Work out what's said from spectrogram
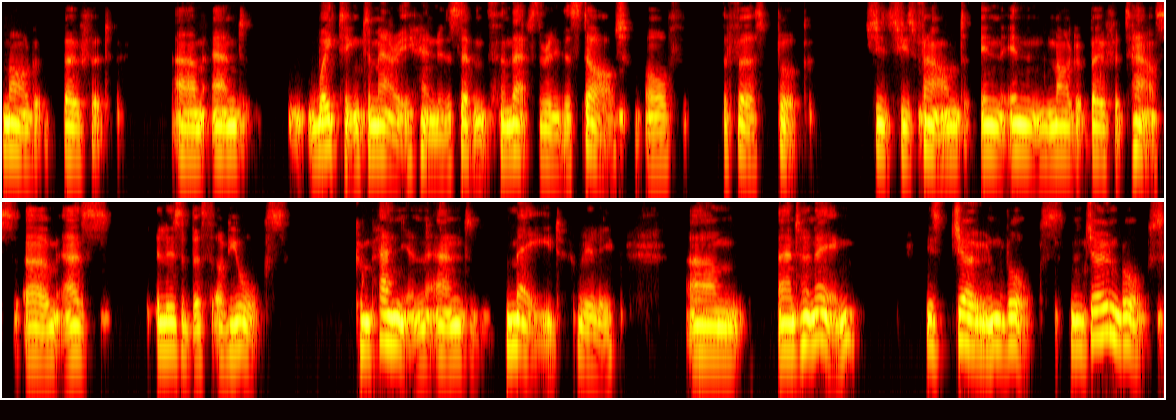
Margaret Beaufort um, and waiting to marry Henry VII, and that's really the start of the first book. She's she's found in in Margaret Beaufort's house um, as Elizabeth of York's companion and maid, really. Um, and her name is Joan Vaux. And Joan Vaux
